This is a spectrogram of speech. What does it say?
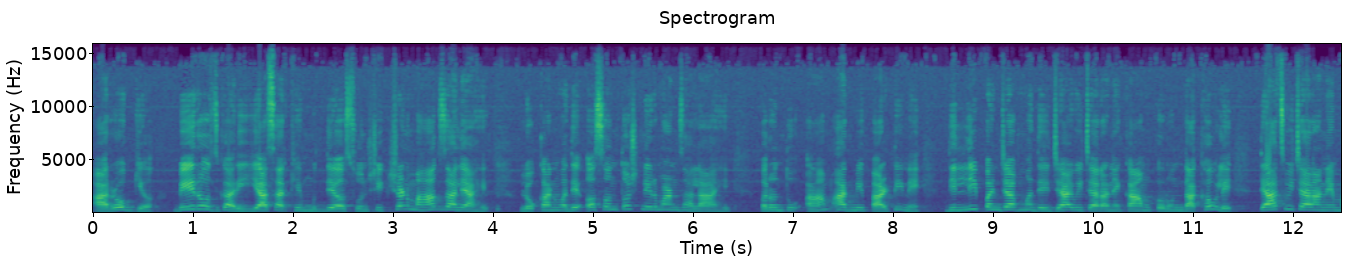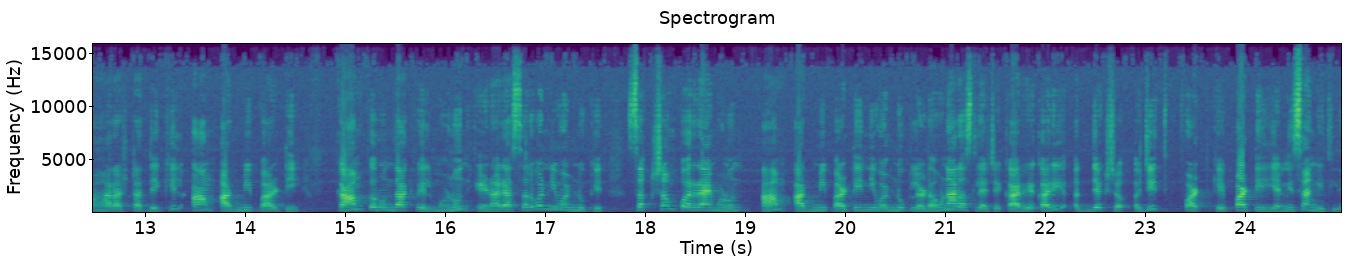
आरोग्य बेरोजगारी यासारखे मुद्दे असून शिक्षण महाग झाले आहेत. लोकांमध्ये असंतोष निर्माण झाला आहे. परंतु आम आदमी पार्टीने दिल्ली पंजाबमध्ये ज्या विचाराने काम करून दाखवले त्याच विचाराने महाराष्ट्रात देखील आम आदमी पार्टी काम करून दाखवेल म्हणून येणाऱ्या सर्व निवडणुकीत सक्षम पर्याय म्हणून आम आदमी पार्टी निवडणूक लढवणार असल्याचे कार्यकारी अध्यक्ष अजित फाटके पाटील यांनी सांगितले.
